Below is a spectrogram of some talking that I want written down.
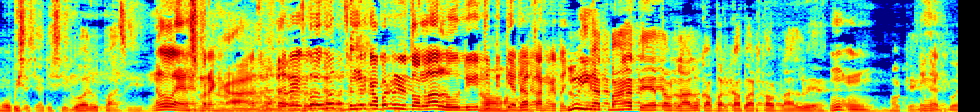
Oh bisa jadi sih, gua lupa sih. Ngeles mereka. Sebenarnya gue gue dengar kabar dari tahun lalu di, itu ditiadakan katanya. Lu ingat banget ya tahun lalu kabar-kabar tahun lalu ya. Oke. Ingat gue,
